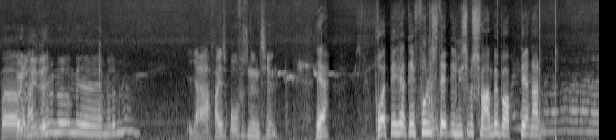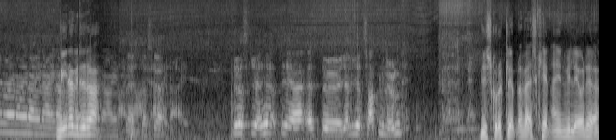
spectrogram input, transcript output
Hvor, Hørte hvor langt det? er du nået med, med dem her? Jeg har faktisk brug for sådan en ting. Prøv at det her, det er fuldstændig ligesom svampebob. Der, når... Nej, nej, nej, nej, nej, nej. Mener vi det der? Nej, der sker. Det der sker her, det er, at øh, jeg lige har tabt min øl. Vi skulle da glemt at vaske hænder, inden vi laver det her.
